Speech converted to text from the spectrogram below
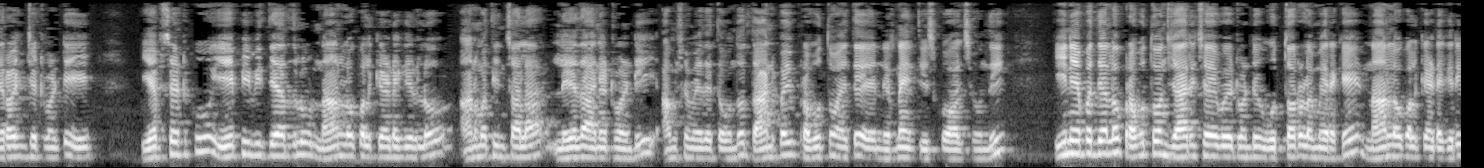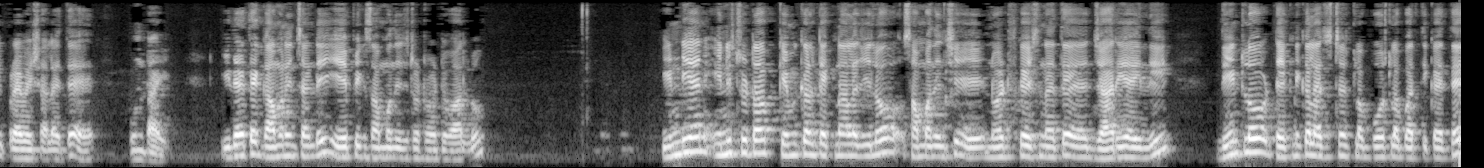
నిర్వహించేటువంటి వెబ్సైట్కు ఏపీ విద్యార్థులు నాన్ లోకల్ కేటగిరీలో అనుమతించాలా లేదా అనేటువంటి అంశం ఏదైతే ఉందో దానిపై ప్రభుత్వం అయితే నిర్ణయం తీసుకోవాల్సి ఉంది. ఈ నేపథ్యంలో ప్రభుత్వం జారీ చేయబోయేటువంటి ఉత్తర్వుల మేరకే నాన్ లోకల్ కేటగిరీ ప్రవేశాలు అయితే ఉంటాయి. ఇదైతే గమనించండి ఏపీకి సంబంధించినటువంటి వాళ్ళు. ఇండియన్ ఇన్స్టిట్యూట్ ఆఫ్ కెమికల్ టెక్నాలజీలో సంబంధించి నోటిఫికేషన్ అయితే జారీ అయింది. దీంట్లో టెక్నికల్ అసిస్టెంట్ల పోస్టుల భర్తీకి అయితే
